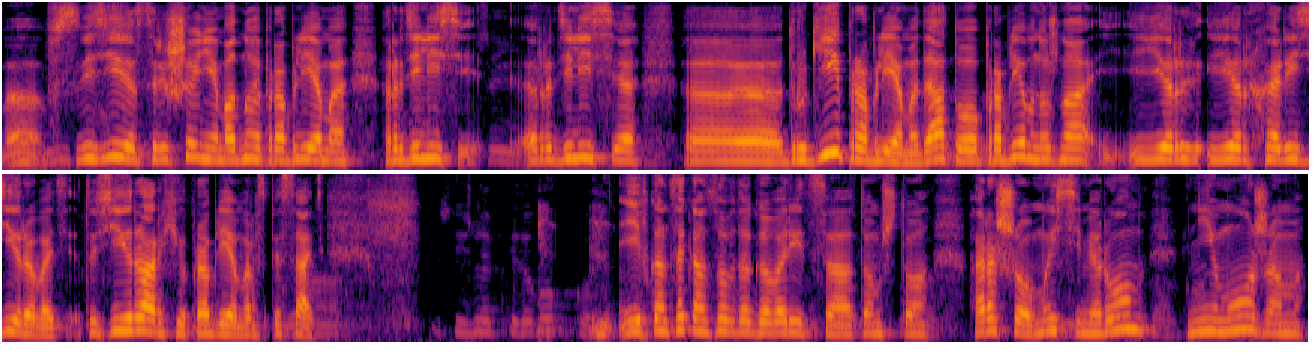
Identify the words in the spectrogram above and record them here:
в связи с решением одной проблемы родились, родились э, другие проблемы, да, то проблемы нужно иер, иерархизировать, то есть иерархию проблем расписать. И в конце концов договориться о том, что хорошо, мы семером не можем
